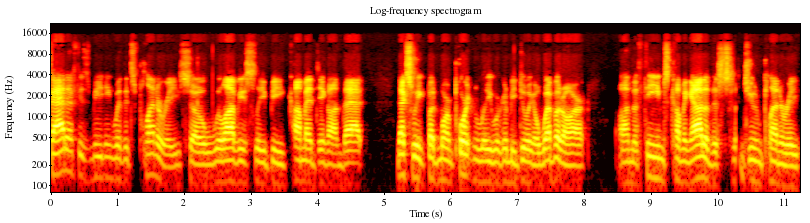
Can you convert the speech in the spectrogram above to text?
FATF is meeting with its plenary, so we'll obviously be commenting on that next week. But more importantly, we're going to be doing a webinar on the themes coming out of this June plenary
